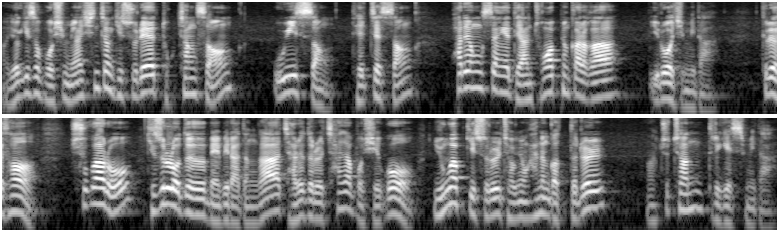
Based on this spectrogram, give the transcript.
어, 여기서 보시면 신청 기술의 독창성, 우위성, 대체성, 활용성에 대한 종합평가가 이루어집니다. 그래서 추가로 기술 로드맵이라든가 자료들을 찾아보시고 융합 기술을 적용하는 것들을 어, 추천드리겠습니다.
